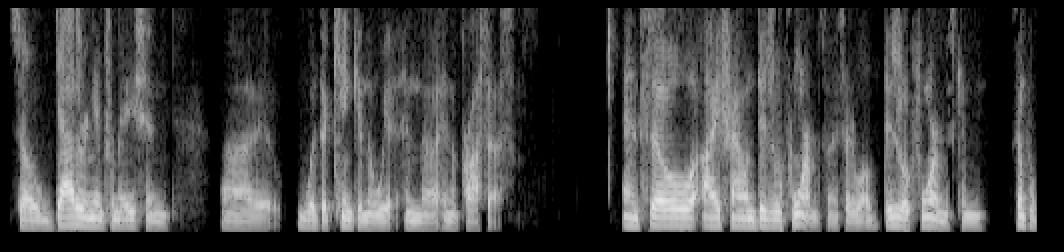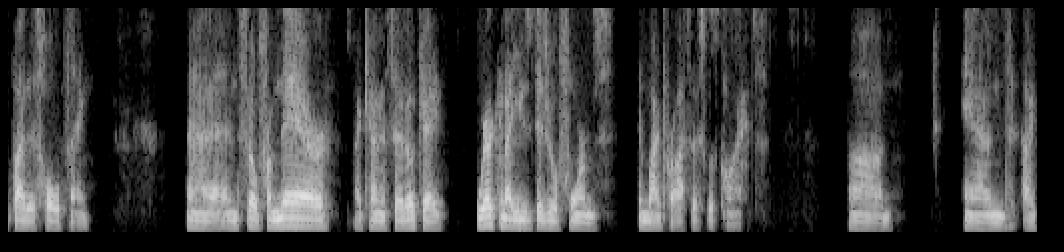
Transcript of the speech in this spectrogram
So gathering information was a kink in the in the in the process. And so I found digital forms, and I said, well, digital forms can simplify this whole thing. Uh, and so from there, I kind of said, okay, where can I use digital forms in my process with clients? Um, and I,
